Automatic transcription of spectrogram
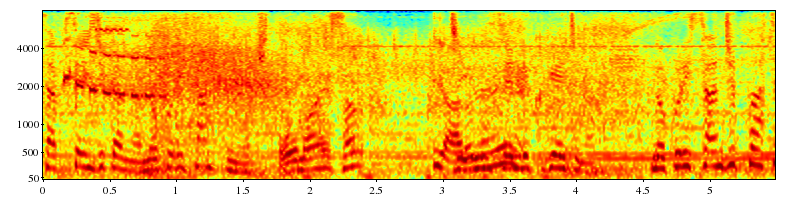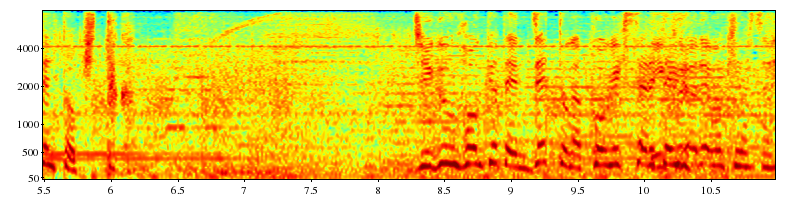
作戦時間が残り3分を切っお前さんやた自る軍戦ね力ゲージが残り30%を切ったか。自軍本拠点 Z が攻撃されている。でも来なさい。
